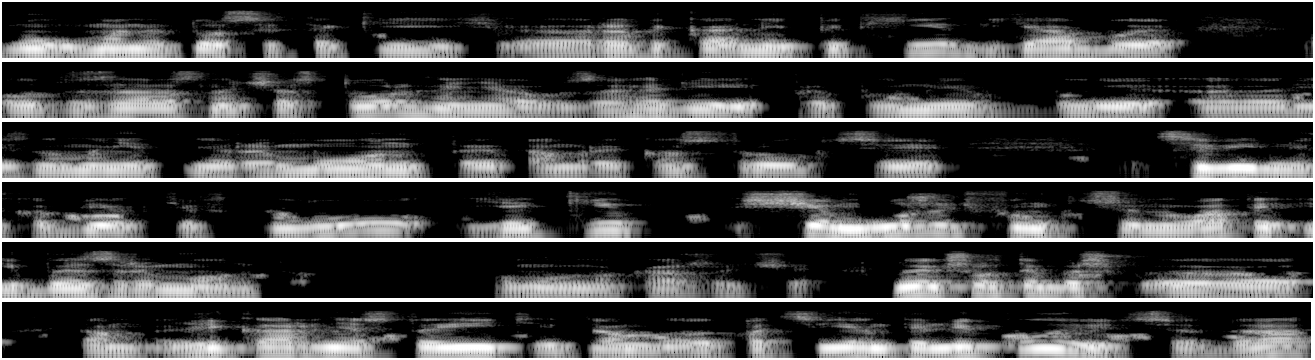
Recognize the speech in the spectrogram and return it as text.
ну, у мене досить такий е, радикальний підхід. Я би от зараз на час вторгнення взагалі припинив би різноманітні ремонти, там реконструкції цивільних об'єктів тилу, які ще можуть функціонувати і без ремонту, умовно кажучи. Ну, якщо в тебе ж там лікарня стоїть і там пацієнти лікуються, да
